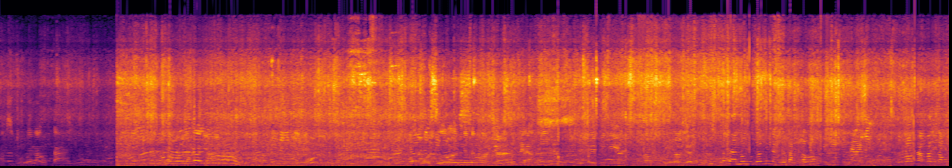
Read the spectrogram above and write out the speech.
Pasko na lang tayo. Sili na naman. Sa ano mo kami, nagdadaktal mo pinili na. Dapat ako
